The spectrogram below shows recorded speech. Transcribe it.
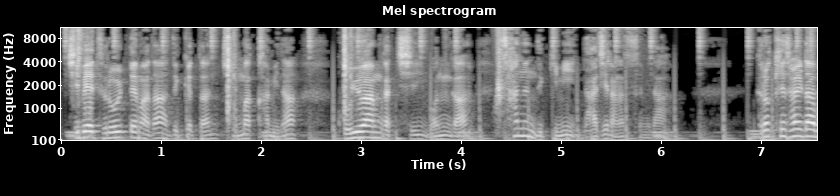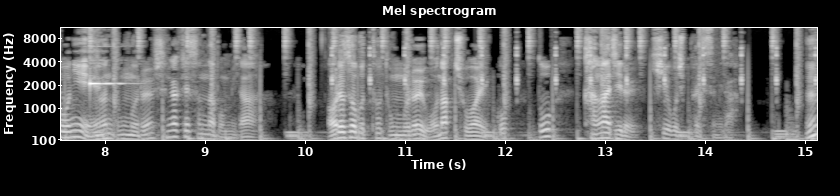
집에 들어올 때마다 느꼈던 적막함이나 고요함 같이 뭔가 사는 느낌이 나질 않았습니다. 그렇게 살다 보니 애완동물을 생각했었나 봅니다. 어려서부터 동물을 워낙 좋아했고 또 강아지를 키우고 싶어 했습니다. 응?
